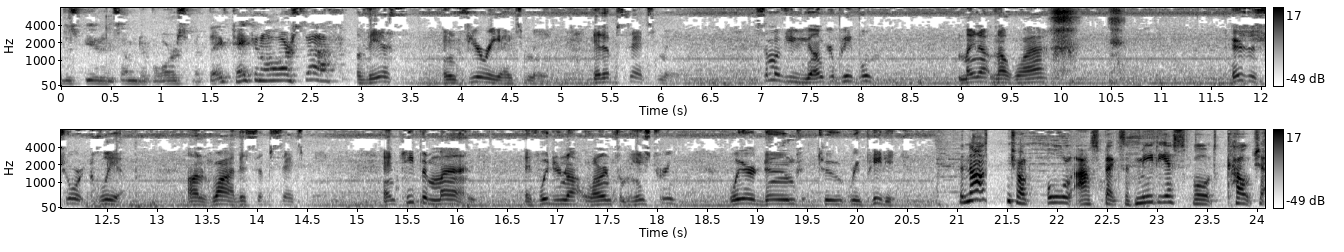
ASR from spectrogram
dispute in some divorce. But they've taken all our stuff. This infuriates me. It upsets me. Some of you younger people may not know why. Here's a short clip on why this upsets me. And keep in mind, if we do not learn from history, we are doomed to repeat it. The Nazis controlled all aspects of media, sport, culture,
